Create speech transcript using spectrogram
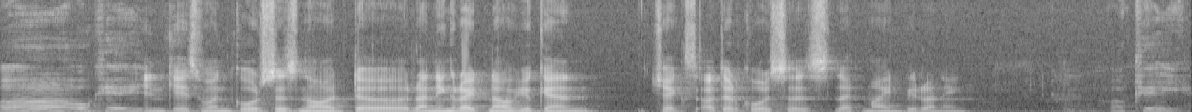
Oh, okay. In case one course is not uh, running right now, you can check other courses that might be running. Okay,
